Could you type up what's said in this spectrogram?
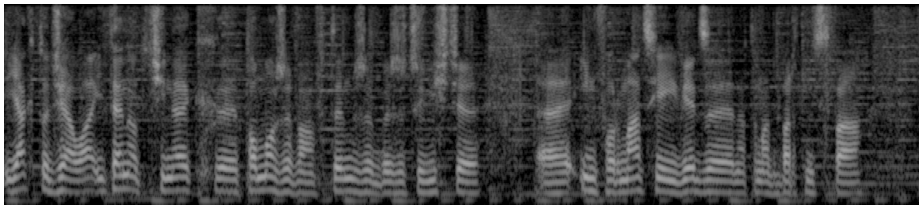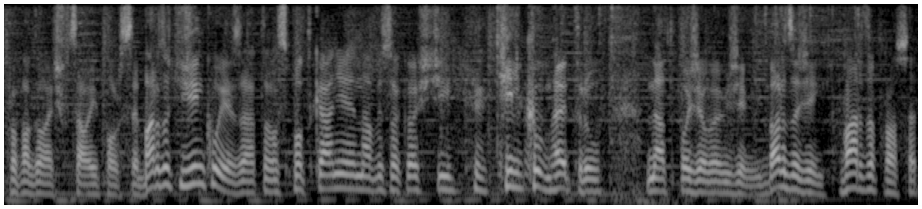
jak to działa i ten odcinek e, pomoże Wam w tym, żeby rzeczywiście e, informacje i wiedzę na temat bartnictwa propagować w całej Polsce. Bardzo Ci dziękuję za to spotkanie na wysokości kilku metrów nad poziomem ziemi. Bardzo dzięki. Bardzo proszę.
